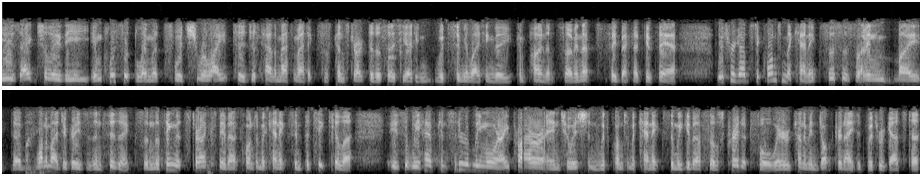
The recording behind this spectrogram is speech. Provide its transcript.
is actually the implicit limits which relate to just how the mathematics is constructed associating with simulating the components. So, I mean, that's feedback I'd give there. With regards to quantum mechanics, this is, I mean, my, uh, one of my degrees is in physics, and the thing that strikes me about quantum mechanics in particular is that we have considerably more a priori intuition with quantum mechanics than we give ourselves credit for. We're kind of indoctrinated with regards to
